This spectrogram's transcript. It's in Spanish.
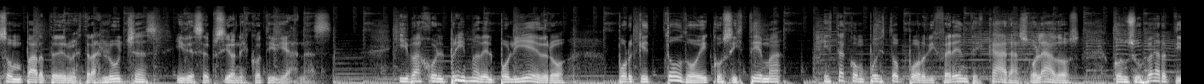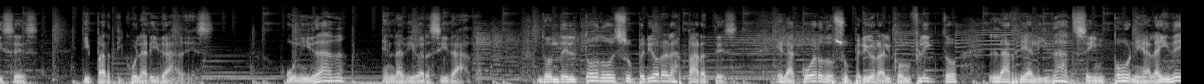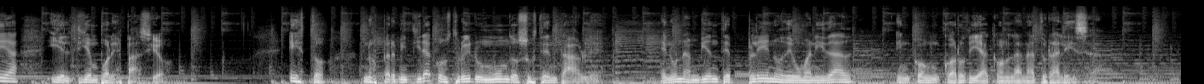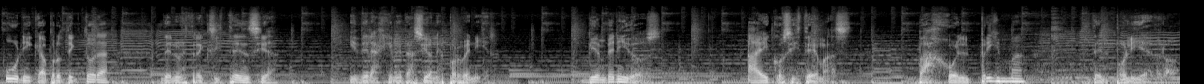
son parte de nuestras luchas y decepciones cotidianas. Y bajo el prisma del poliedro, porque todo ecosistema está compuesto por diferentes caras o lados, con sus vértices y particularidades. Unidad en la diversidad, donde el todo es superior a las partes, el acuerdo superior al conflicto, la realidad se impone a la idea y el tiempo al espacio. Esto nos permitirá construir un mundo sustentable, en un ambiente pleno de humanidad en concordia con la naturaleza, única protectora de nuestra existencia y de las generaciones por venir. Bienvenidos a Ecosistemas, bajo el prisma del poliedro.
